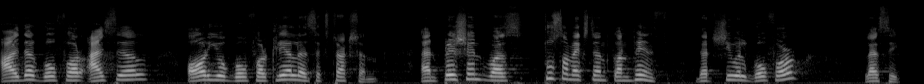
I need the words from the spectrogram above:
either go for ICL or you go for clear lens extraction and patient was to some extent convinced that she will go for LASIK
